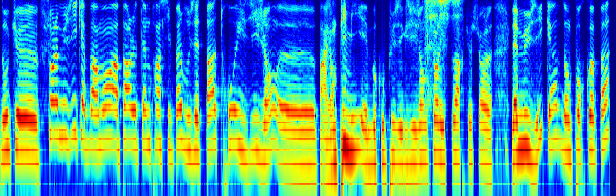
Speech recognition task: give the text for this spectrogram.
Donc euh, sur la musique, apparemment, à part le thème principal, vous n'êtes pas trop exigeant. Euh, par exemple, Pimi est beaucoup plus exigeante sur l'histoire que sur la musique, hein, donc pourquoi pas.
